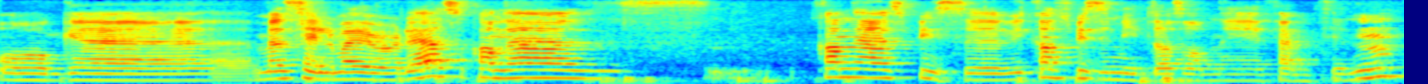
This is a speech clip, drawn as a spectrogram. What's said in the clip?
Og, eh, men selv om jeg gjør det, så kan jeg, kan jeg spise Vi kan spise middag sånn i femtiden.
